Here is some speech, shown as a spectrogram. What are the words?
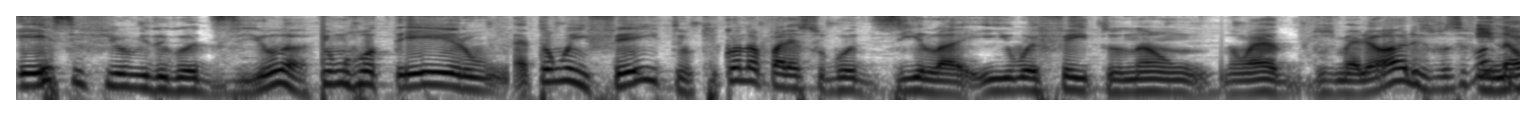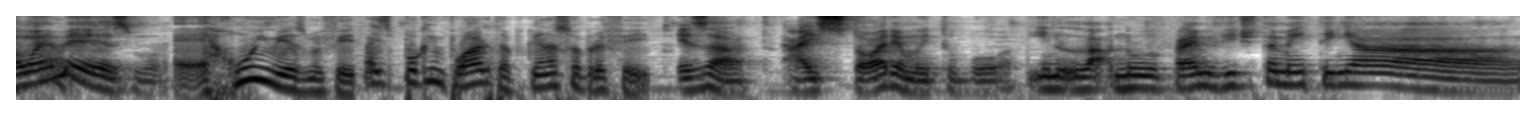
esse filme do Godzilla tem um roteiro, é tão bem feito que quando aparece o Godzilla e o efeito não, não é dos melhores, você fala, E não é "Ah, mesmo. É ruim mesmo o efeito, mas pouco importa, porque não é sobre efeito. Exato. A história é muito boa. E lá no Prime Video também tem a.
